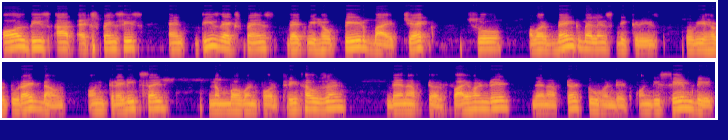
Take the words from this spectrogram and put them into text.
all these are expenses and these expense that we have paid by check. So our bank balance decrease. So we have to write down on credit side number one for 3000 then after 500 then after 200 on the same date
